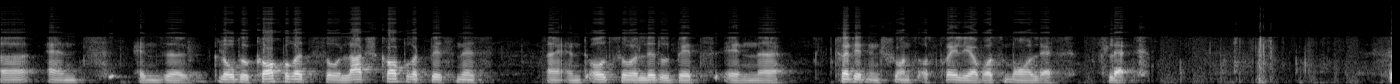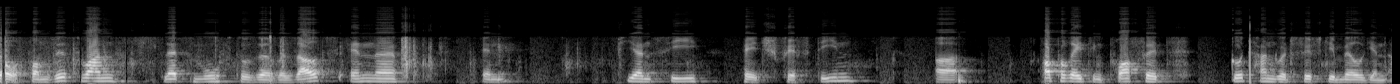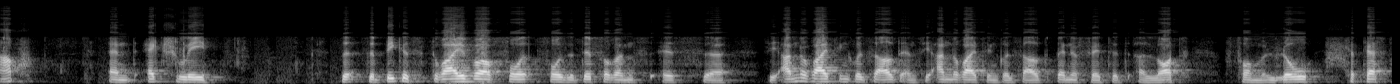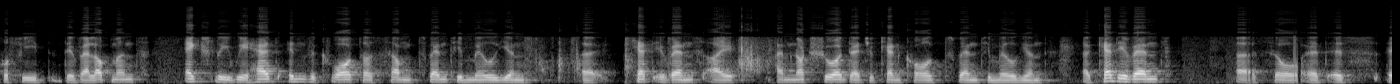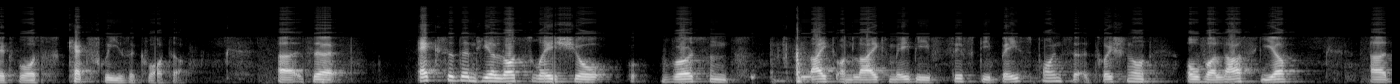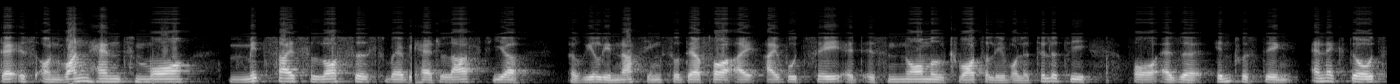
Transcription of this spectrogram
uh, and in the global corporate, so large corporate business, uh, and also a little bit in uh, credit insurance. Australia was more or less flat. So from this one, let's move to the results in P&C, page 15. Operating profit, good 150 million up. And actually, the the biggest driver for the difference is uh, the underwriting result, and the underwriting result benefited a lot from low catastrophe development. Actually, we had in the quarter some 20 million uh, cat events. I, I'm not sure that you can call 20 million a cat event. Uh, so it is it was cat-free the quarter. Uh, the accident year loss ratio worsened like on like maybe 50 basis points the attritional over last year. Uh, there is on one hand more mid-size losses where we had last year really nothing. So therefore, I would say it is normal quarterly volatility or as an interesting anecdote,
